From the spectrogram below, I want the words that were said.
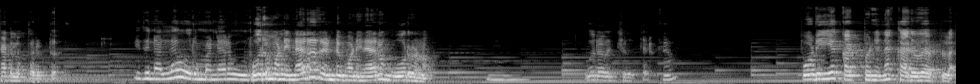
கடலைப்பருப்பு. இது நல்லா ஒரு மணி நேரம் ஒரு மணி நேரம் ரெண்டு மணி நேரம் ஊறணும். ஊற வச்சு வச்சிருக்கேன். பொடியை கட் பண்ணின கருவேப்பிலை.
